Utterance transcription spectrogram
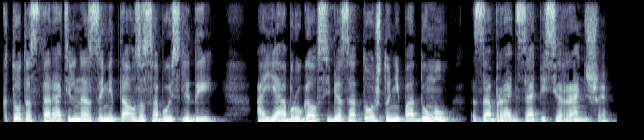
Кто-то старательно заметал за собой следы, а я обругал себя за то, что не подумал забрать записи раньше.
